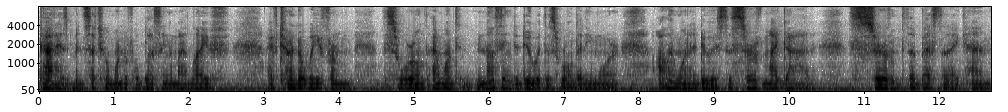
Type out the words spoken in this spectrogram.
God has been such a wonderful blessing in my life. I've turned away from this world. I wanted nothing to do with this world anymore. All I want to do is to serve my God, serve Him to the best that I can,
